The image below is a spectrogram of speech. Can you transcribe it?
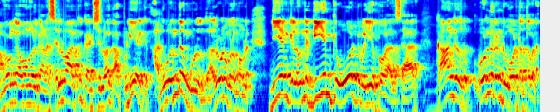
அவங்க அவங்களுக்கான செல்வாக்கு கட்சி செல்வாக்கு அப்படியே இருக்குது அது வந்து உங்களுக்கு அது ஒன்றும் குழப்பம் இல்லை. டிஎம்கேல வந்து டிஎம்கே ஓட்டு வெளியே போகாது சார் காங்கிரஸ் ஒன்று ரெண்டு ஓட்டை தவிர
